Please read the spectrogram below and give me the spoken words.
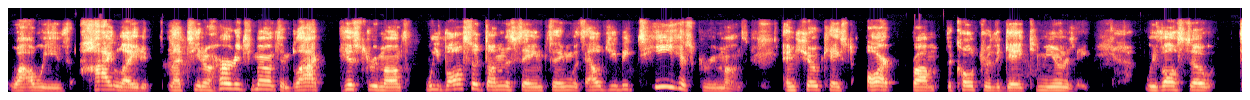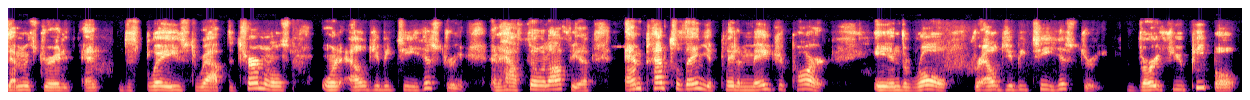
While we've highlighted Latino Heritage Month and Black History Month, we've also done the same thing with LGBT History Month and showcased art from the culture of the gay community. We've also demonstrated and displays throughout the terminals on LGBT history and how Philadelphia and Pennsylvania played a major part in the role for LGBT history very few people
